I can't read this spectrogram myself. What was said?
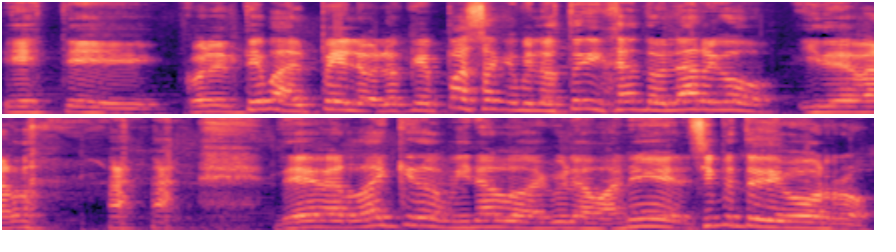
este, con el tema del pelo. Lo que pasa que me lo estoy dejando largo y de verdad. De verdad hay que dominarlo de alguna manera. Siempre estoy de gorro,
